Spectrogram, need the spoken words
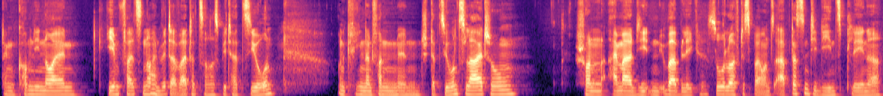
Dann kommen die neuen, gegebenenfalls neuen Mitarbeiter zur Hospitation und kriegen dann von den Stationsleitungen schon einmal den Überblick. So läuft es bei uns ab. Das sind die Dienstpläne.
